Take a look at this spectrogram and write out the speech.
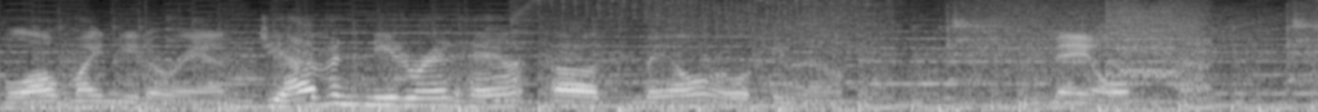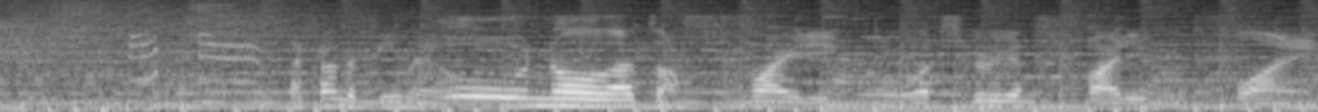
Pull out my Nidoran. Do you have a Nidoran ant, uh, male or female? Male. I found a female. Oh no, that's a fighting. Oh, let's go against fighting with flying.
